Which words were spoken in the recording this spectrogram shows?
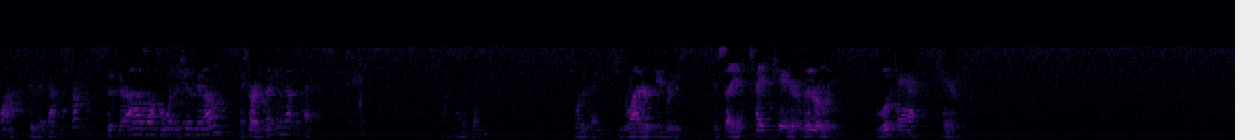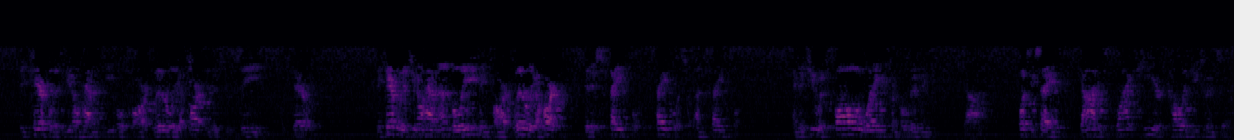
Why? Because they got distracted. Took their eyes off of what they should have been on. They started thinking about the past. What a danger. So the writer of Hebrews is saying, take care, literally, look at care. Be careful that you don't have an evil heart, literally a heart that is diseased verily. Be careful that you don't have an unbelieving heart, literally a heart that is faithful, faithless, or unfaithful. And that you would fall away from the living God. What's he saying? God is right here calling you to himself.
